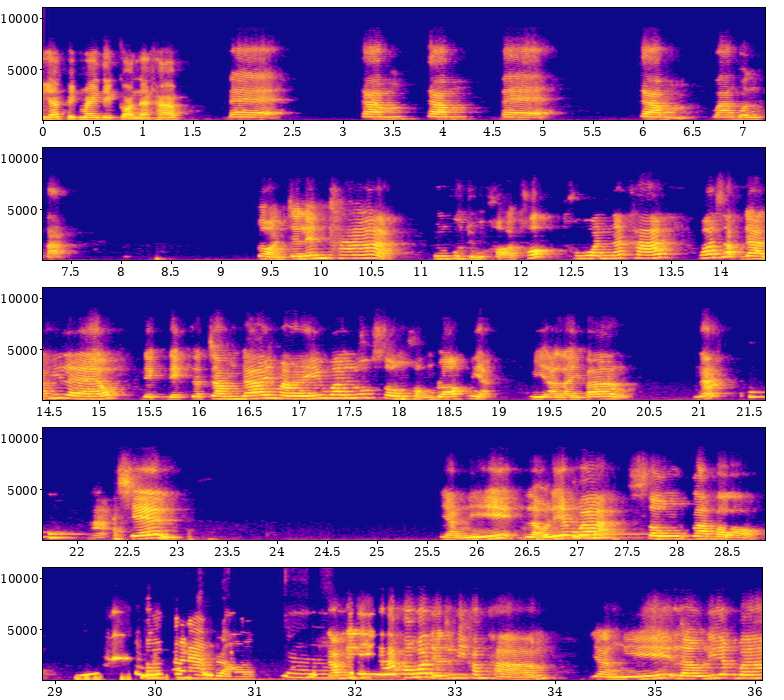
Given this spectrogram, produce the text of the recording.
นุญาตปิดไมค์เด็กก่อนนะครับ แบกำกำแบกำวางบนตัก ก่อนจะเล่นท่าคุณครูจุ๋มขอทบทวนนะคะ ว่าสัปดาห์ที่แล้วเด็กๆจะจำได้ไหมว่ารูปทรงของบล็อกเนี่ยมีอะไรบ้างนะอะเช่น อย่างนี้เราเรียกว่าทรงกระบอก ต้องกระบอกจำดีๆนะเพราะว่าเดี๋ยวจะมีคำถาม อย่างนี้เราเรียกว่า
